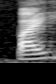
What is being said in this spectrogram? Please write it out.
Bye.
